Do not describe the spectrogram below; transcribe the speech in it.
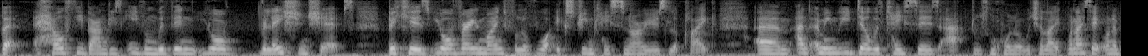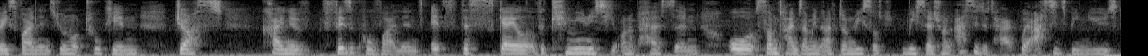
but healthy boundaries even within your relationships because you're very mindful of what extreme case scenarios look like. Um, and I mean, we deal with cases at Dawson Cornwell, which are like, when I say honor based violence, you're not talking just kind of physical violence. It's the scale of a community on a person. Or sometimes i mean i've done research research on acid attack where acid's been used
